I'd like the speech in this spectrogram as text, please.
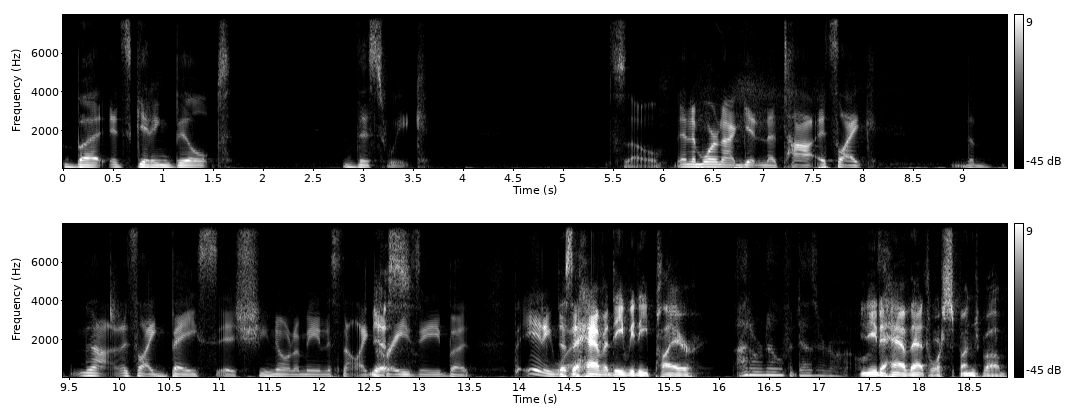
but it's getting built this week. So, and then we're not getting the top. It's like the not. It's like bass ish. You know what I mean? It's not like Yes. crazy, but but anyway. Does it have a DVD player? I don't know if it does or not. You need to have that to watch SpongeBob.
